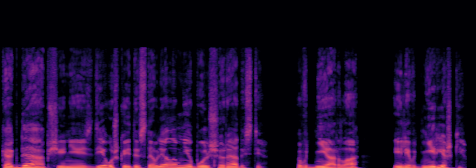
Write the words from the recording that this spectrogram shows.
когда общение с девушкой доставляло мне больше радости — в дни орла или в дни решки.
